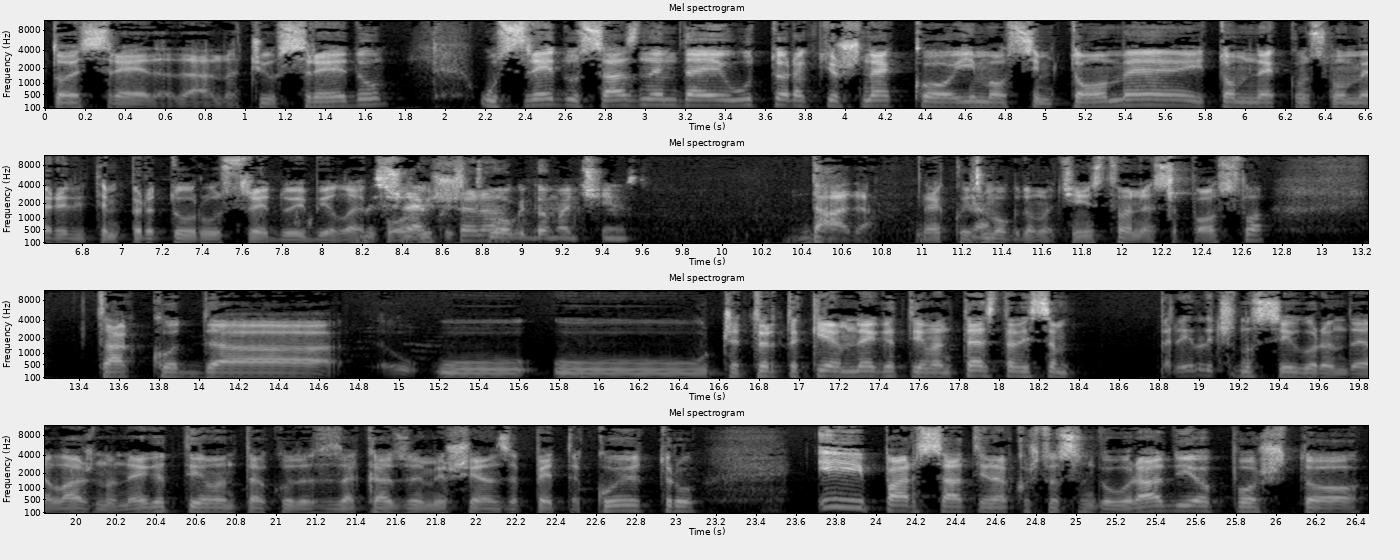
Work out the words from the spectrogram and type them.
To je sreda, da. Znači u sredu. U sredu saznajem da je utorak još neko imao simptome i tom nekom smo merili temperaturu u sredu i bila je Misliš neko iz povišena. tvog domaćinstva? Da, da, neko iz Da. mog domaćinstva, ne sa posla. Tako da u, u četvrtak imam negativan test, ali sam prilično siguran da je lažno negativan, tako da zakazujem još jedan za petak ujutru. I par sati nakon što sam ga uradio, pošto...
